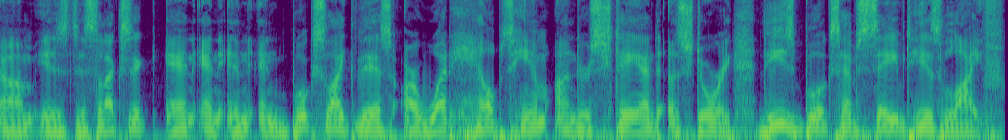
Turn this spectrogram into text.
um, is dyslexic, and, and and and books like this are what helps him understand a story. These books have saved his life.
